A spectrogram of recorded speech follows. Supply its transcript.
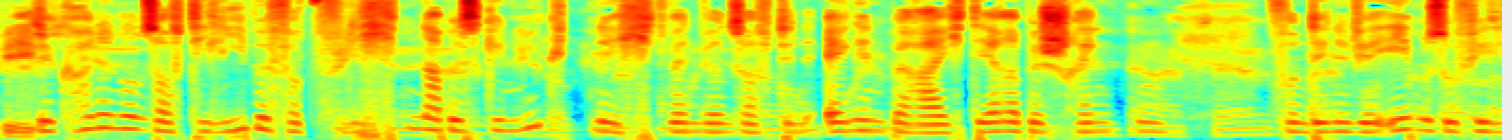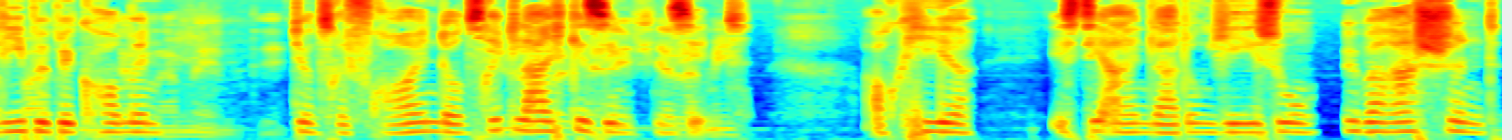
Wir können uns auf die Liebe verpflichten, aber es genügt nicht, wenn wir uns auf den engen Bereich derer beschränken, von denen wir ebenso viel Liebe bekommen, die unsere Freunde, unsere Gleichgesinnten sind. Auch hier ist die Einladung Jesu überraschend,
